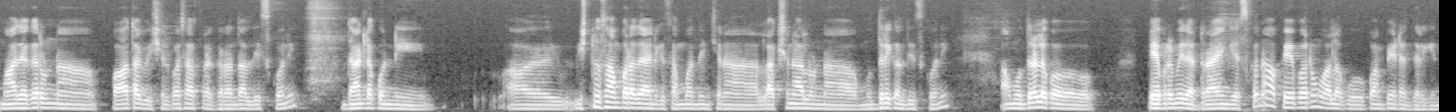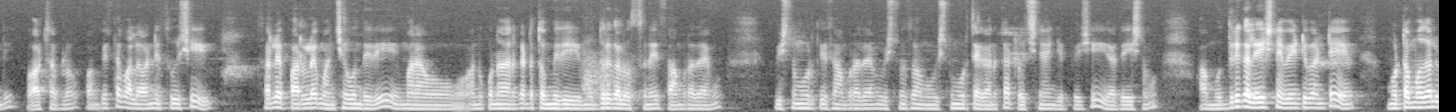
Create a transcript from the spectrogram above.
మా దగ్గర ఉన్న పాతవి శిల్పశాస్త్ర గ్రంథాలు తీసుకొని దాంట్లో కొన్ని విష్ణు సాంప్రదాయానికి సంబంధించిన లక్షణాలు ఉన్న ముద్రికలు తీసుకొని ఆ ముద్రలు ఒక పేపర్ మీద డ్రాయింగ్ చేసుకొని ఆ పేపర్ను వాళ్ళకు పంపించడం జరిగింది. వాట్సాప్లో పంపిస్తే వాళ్ళు అన్నీ చూసి సర్లే పర్లే మంచిగా ఉంది ఇది. మనం అనుకున్న దానికంటే తొమ్మిది ముద్రికలు వస్తున్నాయి సాంప్రదాయం విష్ణుమూర్తి సాంప్రదాయం విష్ణు విష్ణుమూర్తే కనుక అట్లా వచ్చినాయని చెప్పేసి అది వేసినాము. ఆ ముద్రికలు వేసినవి ఏంటివంటే మొట్టమొదలు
